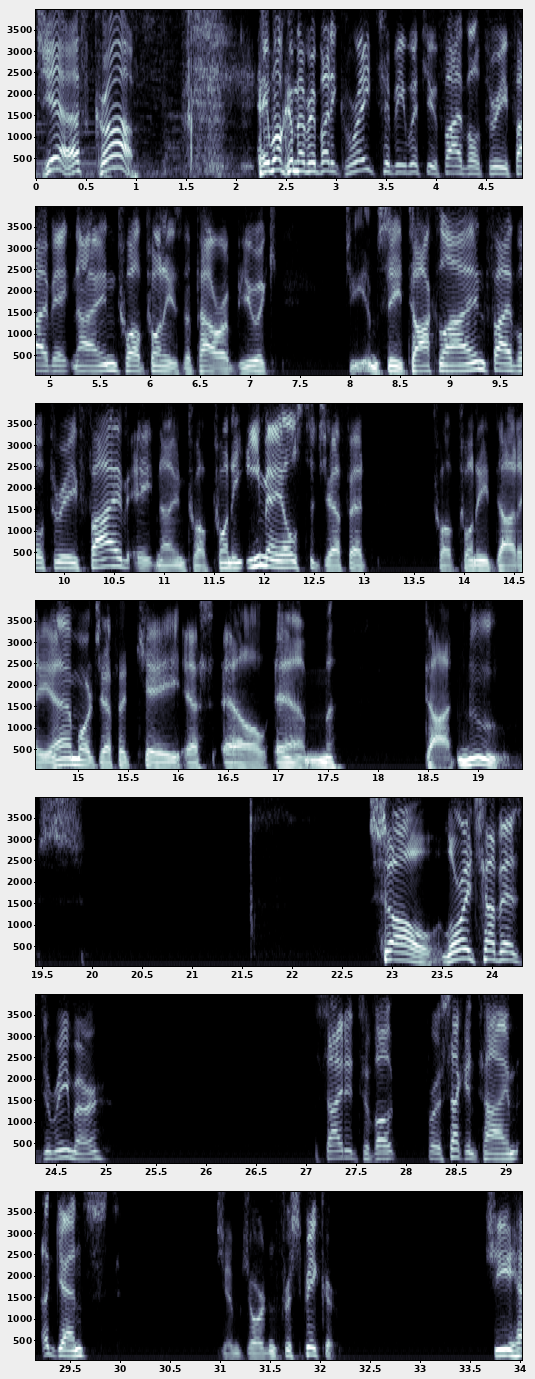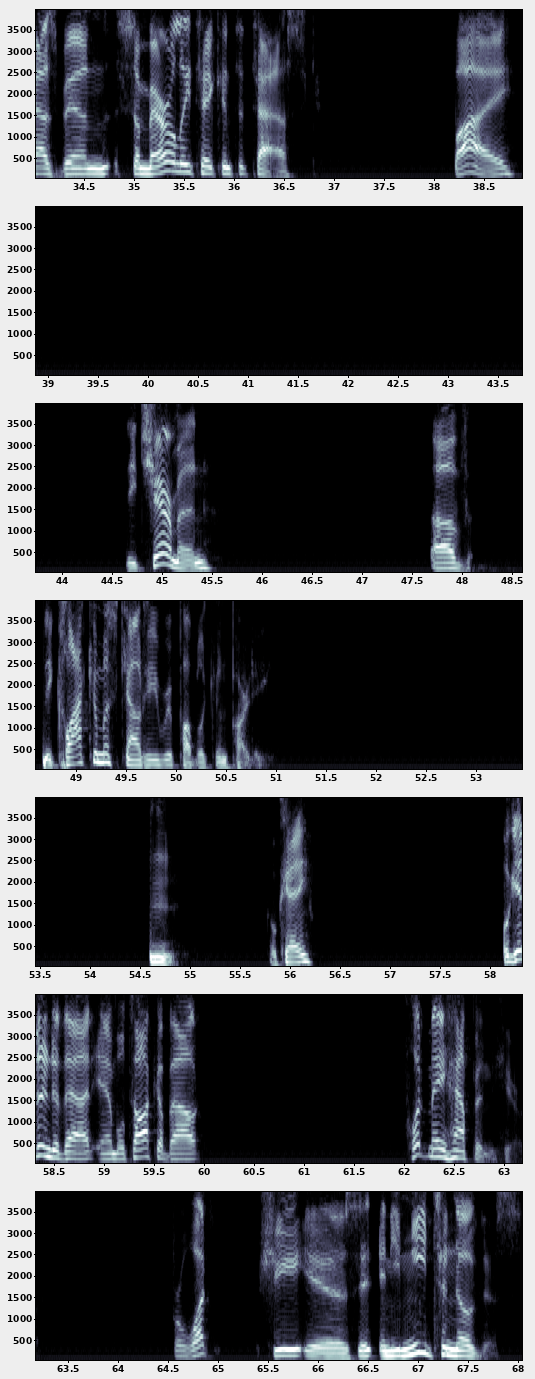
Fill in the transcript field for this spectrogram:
Jeff Kropp. Hey, welcome everybody. Great to be with you. 503 589 1220 is the Power of Buick GMC talk line. 503 589 1220. Emails to Jeff at 1220.am or Jeff at KSLM dot news. So, Lori Chavez DeRemer decided to vote for a second time against Jim Jordan for Speaker. She has been summarily taken to task by the chairman of the Clackamas County Republican Party. Hmm. Okay. We'll get into that and we'll talk about what may happen here for what she is. And you need to know this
